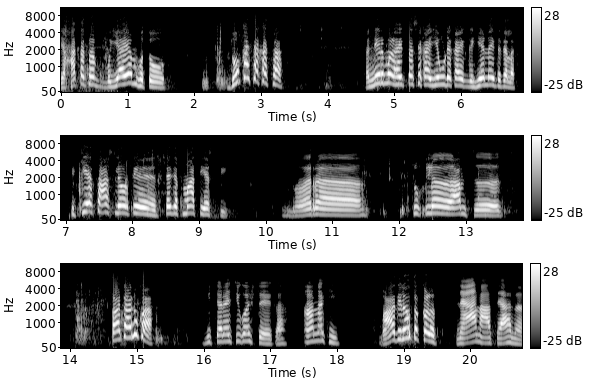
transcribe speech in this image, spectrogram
या हाताचा व्यायाम होतो. धोकासा कसा? निर्मळ आहेत तसे काय एवढे काय हे नाही तर त्याला. ते केस असल्यावर ते त्याच्यात माती असती. बर. चुकलं आमचं ताट आणू का? विचारायची गोष्ट आहे का? आणा की. आधी नव्हतं कळत. नाही त्या आणा.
